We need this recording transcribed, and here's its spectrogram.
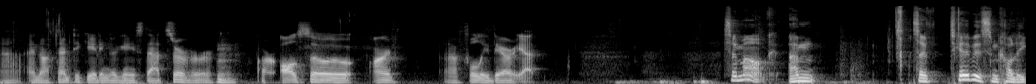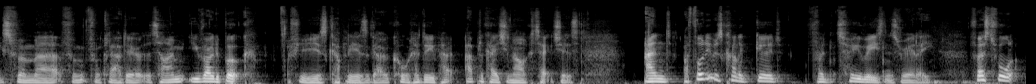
uh, and authenticating against that server, mm. are also aren't uh, fully there yet. So, Mark, um, so together with some colleagues from uh, from from Cloudera at the time, you wrote a book a few years, a couple of years ago, called Hadoop Application Architectures, and I thought it was kind of good for two reasons, really. First of all,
